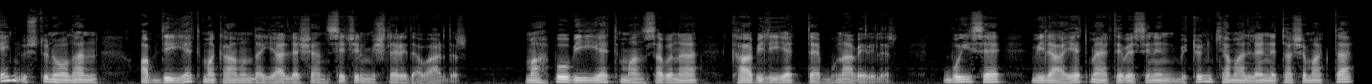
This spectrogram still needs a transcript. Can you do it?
en üstünü olan abdiyet makamında yerleşen seçilmişleri de vardır. Mahbubiyet mansabına kabiliyet de buna verilir. Bu ise vilayet mertebesinin bütün kemallerini taşımakta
